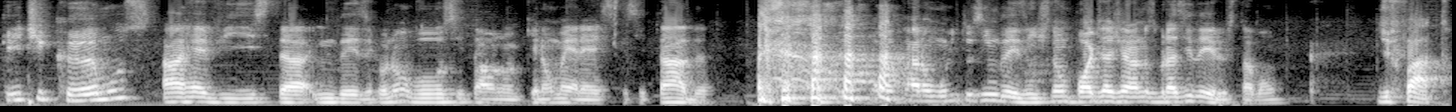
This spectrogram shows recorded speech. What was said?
Criticamos a revista inglesa, que eu não vou citar o nome, que não merece ser citada. colocaram muitos ingleses. A gente não pode exagerar nos brasileiros, tá bom? De fato.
